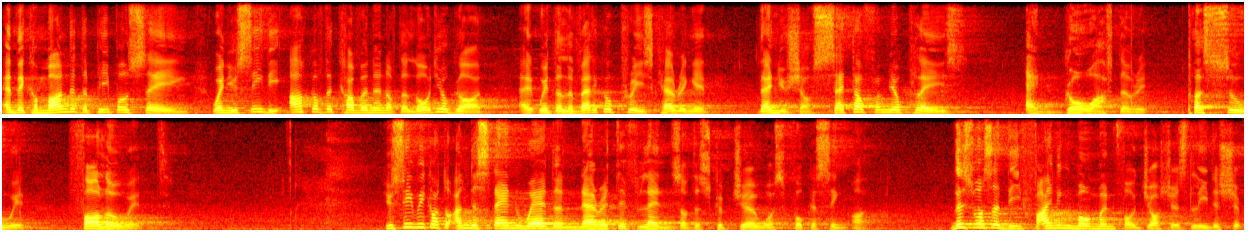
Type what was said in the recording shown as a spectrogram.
And they commanded the people, saying, When you see the ark of the covenant of the Lord your God, Eh, with the Levitical priest carrying it, then you shall set out from your place and go after it, pursue it, follow it. You see, we got to understand where the narrative lens of the scripture was focusing on. This was a defining moment for Joshua's leadership.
